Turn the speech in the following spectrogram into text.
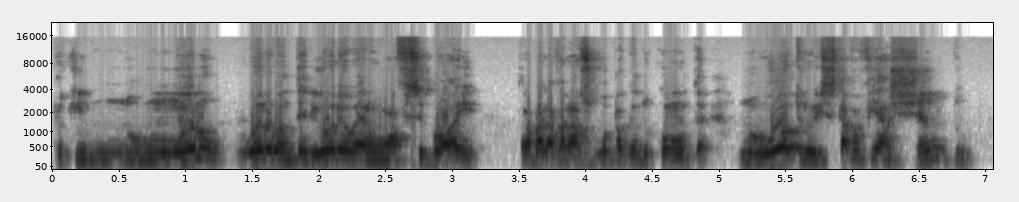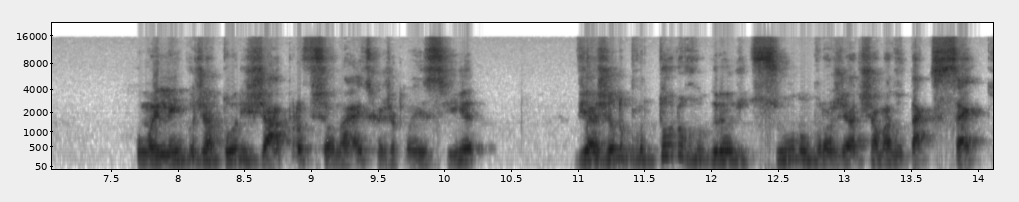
porque no, no, ano, no ano anterior eu era um office boy, trabalhava nas ruas pagando conta. No outro eu estava viajando com um elenco de atores já profissionais que eu já conhecia viajando por todo o Rio Grande do Sul num projeto chamado DACSEC,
